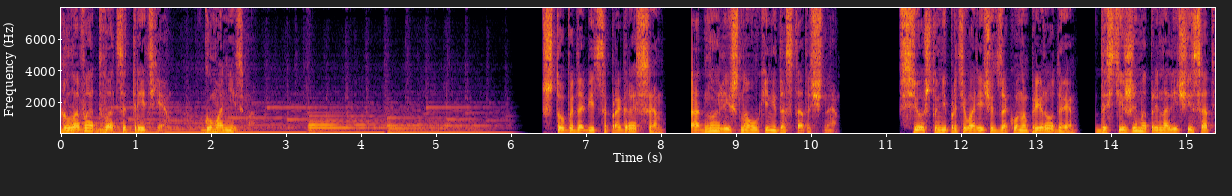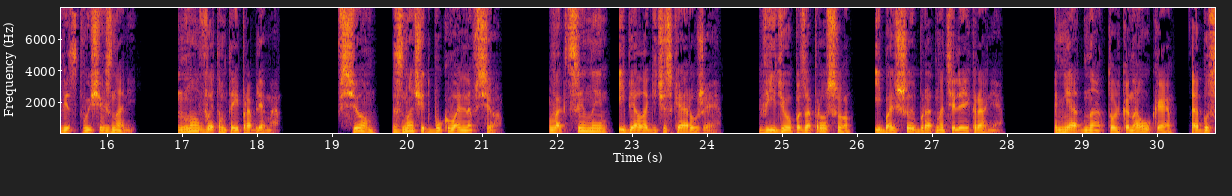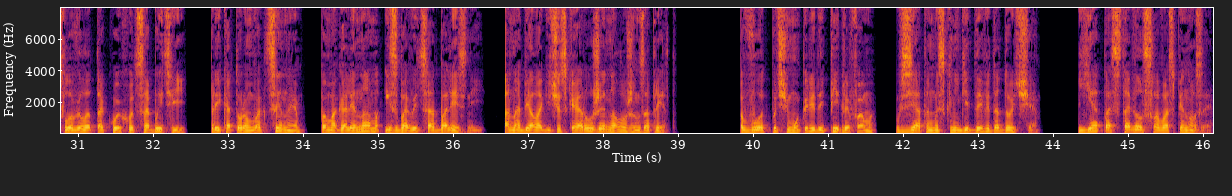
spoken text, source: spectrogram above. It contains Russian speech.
Глава 23. Гуманизм. Чтобы добиться прогресса, одной лишь науки недостаточно. Все, что не противоречит законам природы, достижимо при наличии соответствующих знаний. Но в этом-то и проблема. Все значит буквально все. Вакцины и биологическое оружие, видео по запросу и большой брат на телеэкране. Ни одна только наука обусловила такой ход событий, при котором вакцины помогали нам избавиться от болезней, а на биологическое оружие наложен запрет. Вот почему перед эпиграфом, взятым из книги Дэвида Дойча, я поставил слова Спинозы.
